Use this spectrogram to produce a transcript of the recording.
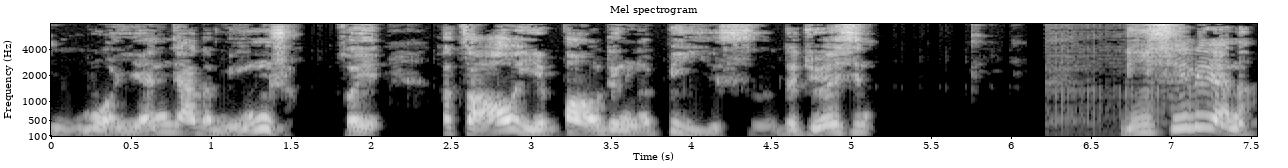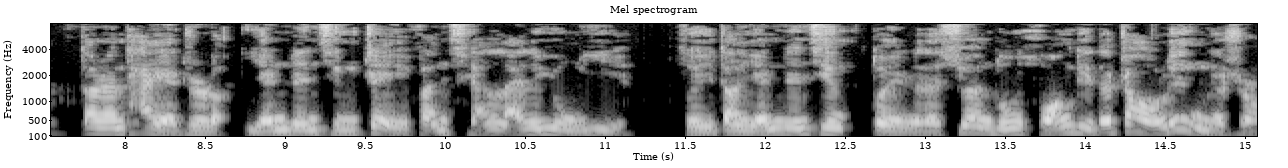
辱没严家的名声，所以他早已抱定了必死的决心。李希烈呢，当然他也知道颜真卿这番前来的用意。所以，当颜真卿对着他宣读皇帝的诏令的时候，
